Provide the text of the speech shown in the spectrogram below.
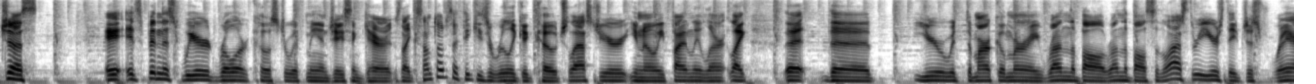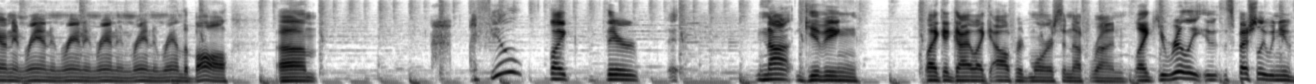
just it, it's been this weird roller coaster with me and Jason Garrett. It's like sometimes I think he's a really good coach. Last year, you know, he finally learned like the the year with DeMarco Murray, run the ball, run the ball. So the last three years they've just ran and ran and ran and ran and ran and ran the ball. Um, I feel like they're eh, not giving like a guy like Alfred Morris enough run. Like you really, especially when you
